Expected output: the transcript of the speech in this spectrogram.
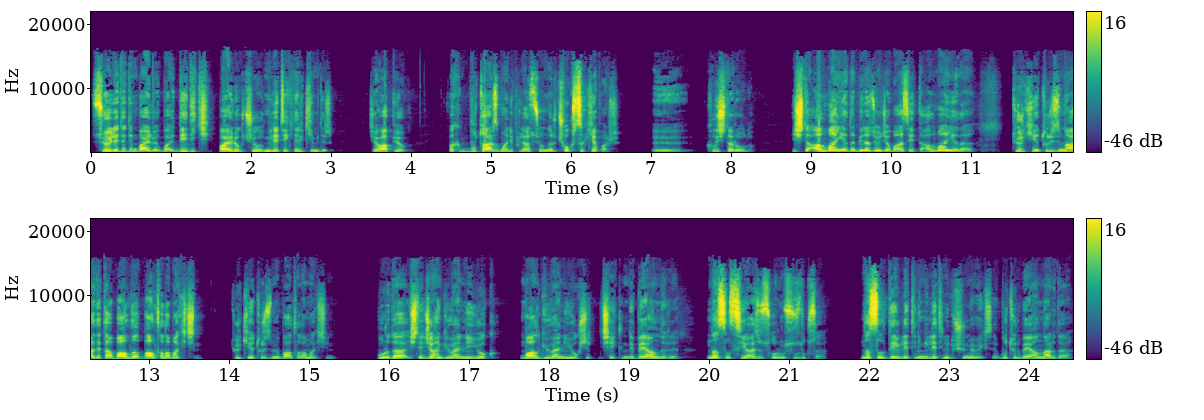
Söyle dedim baylo- bay- dedik. Baylokçu milletvekilleri kimdir? Cevap yok. Bakın bu tarz manipülasyonları çok sık yapar e, Kılıçdaroğlu. İşte Almanya'da biraz önce bahsetti. Almanya'da Türkiye turizmini adeta baltalamak için, Türkiye turizmini baltalamak için burada işte can güvenliği yok, mal güvenliği yok şek- şeklinde beyanları nasıl siyasi sorumsuzluksa, nasıl devletini milletini düşünmemekse bu tür beyanlar da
